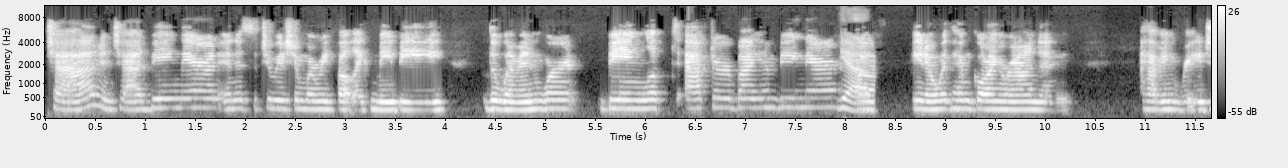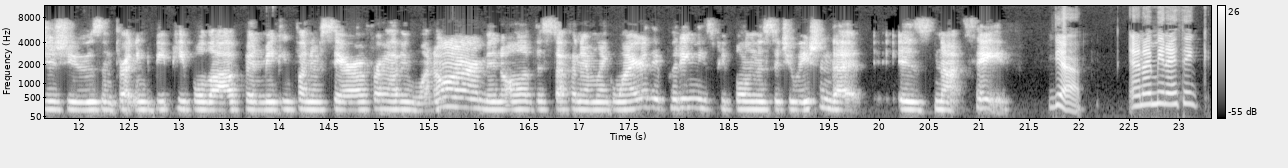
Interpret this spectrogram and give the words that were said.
Chad and Chad being there and in a situation where we felt like maybe the women weren't being looked after by him being there. Yeah. Uh, you know, with him going around and having rage issues and threatening to beat people up and making fun of Sarah for having one arm and all of this stuff. And I'm like, why are they putting these people in this situation that is not safe? Yeah. And I mean, I think,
